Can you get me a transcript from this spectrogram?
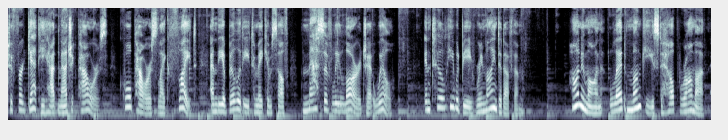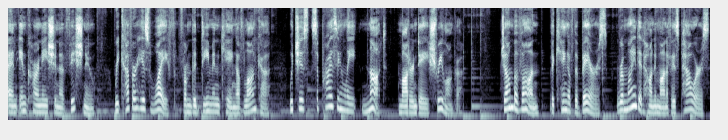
to forget he had magic powers, cool powers like flight and the ability to make himself massively large at will, until he would be reminded of them. Hanuman led monkeys to help Rama, an incarnation of Vishnu, recover his wife from the demon king of Lanka, which is surprisingly not modern day Sri Lanka. Jambavan, the king of the bears, reminded Hanuman of his powers,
